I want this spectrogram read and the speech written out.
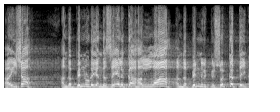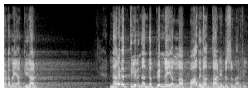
ஆயிஷா அந்த பெண்ணுடைய அந்த செயலுக்காக அல்லாஹ் அந்த பெண்ணிற்கு சொர்க்கத்தை கடமையாக்கிறான் நரகத்திலிருந்து அந்த பெண்ணை அல்லாஹ் பாதுகாத்தான் என்று சொன்னார்கள்.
